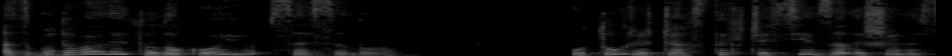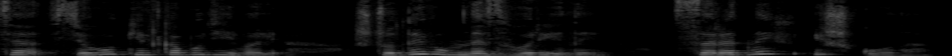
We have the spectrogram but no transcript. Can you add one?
а збудували толокою все село. У Туричах з тих часів залишилося всього кілька будівель, що дивом не згоріли, серед них і школа.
